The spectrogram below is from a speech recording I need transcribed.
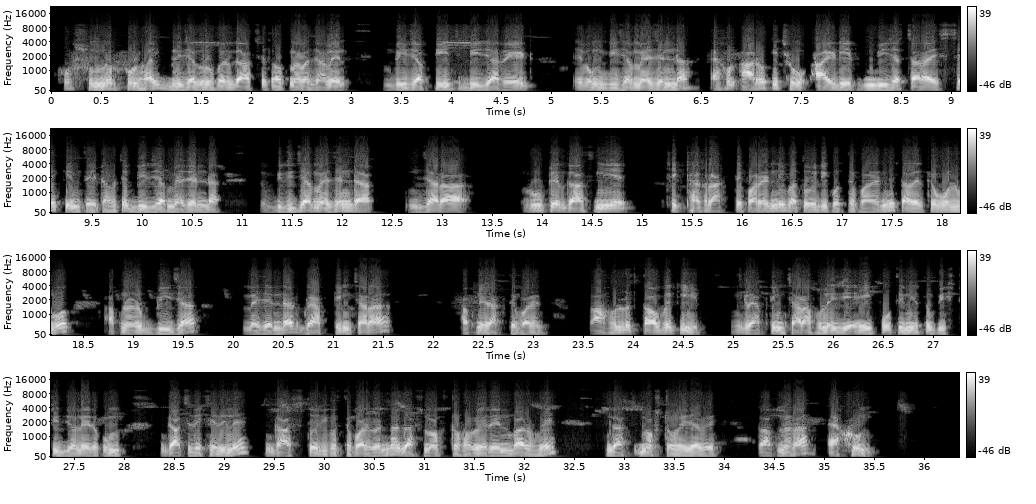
খুব সুন্দর ফুল হয়। ব্রিজা গ্রুপের গাছে তো আপনারা জানেন, ব্রিজা পিচ, ব্রিজা রেড এবং ব্রিজা ম্যাজেন্ডা। এখন আরও কিছু আইডির ব্রিজা চারা এসছে, কিন্তু এটা হচ্ছে ব্রিজা ম্যাজেন্ডা। তো ব্রিজা ম্যাজেন্ডা যারা রুটের গাছ নিয়ে ঠিকঠাক রাখতে পারেননি বা তৈরি করতে পারেননি, তাদেরকে বলব আপনার ব্রিজা ম্যাজেন্ডার গ্রাফটিং চারা আপনি রাখতে পারেন। তাহলে, তবে কি গ্রাফটিং চারা হলে যে এই প্রতিনিয়ত বৃষ্টির জলে এরকম গাছ রেখে দিলে গাছ তৈরি করতে পারবেন না, গাছ নষ্ট হবে রেনবার হয়ে গাছ নষ্ট হয়ে যাবে। তো আপনারা এখন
